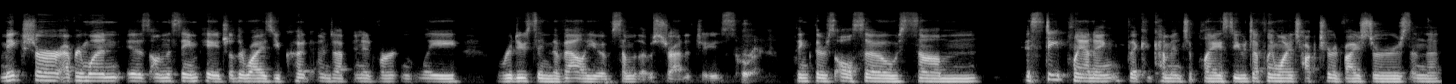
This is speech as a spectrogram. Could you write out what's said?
make sure everyone is on the same page otherwise you could end up inadvertently reducing the value of some of those strategies Correct. I think there's also some estate planning that could come into play. So you would definitely want to talk to your advisors and the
